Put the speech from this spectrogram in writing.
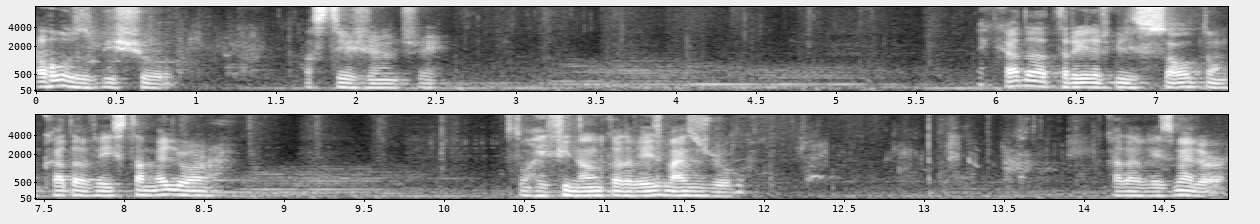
Olha os bichos rastejantes aí. Cada trailer que eles soltam cada vez está melhor. Estão refinando cada vez mais o jogo. Cada vez melhor.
